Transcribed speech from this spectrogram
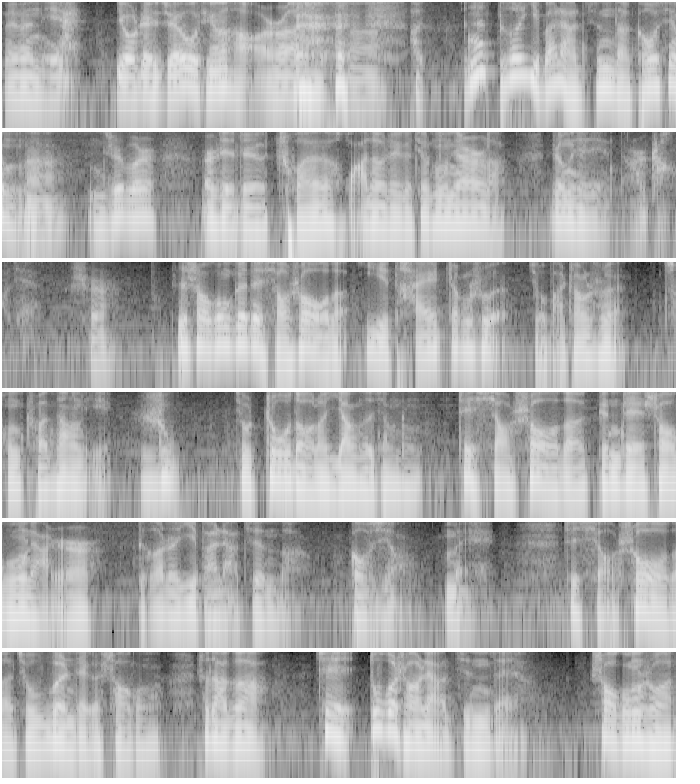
没问题。有这觉悟挺好是吧？嗯人家得了一百两金子，高兴呢。嗯，你这不是？而且这船划到这个江中间了，扔下去哪儿找去？是，这少公跟这小瘦子一抬张顺，就把张顺从船舱里入，就周到了扬子江中。这小瘦子跟这少公俩人得着一百两金子，高兴美。这小瘦子就问这个少公说：“大哥，这多少两金子呀？”少公说：“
